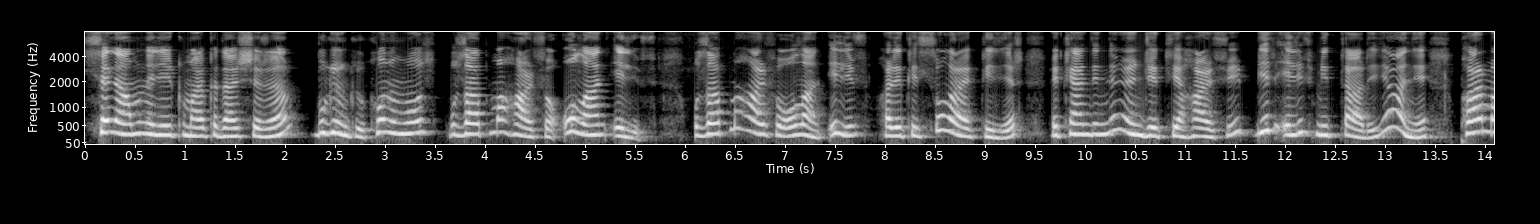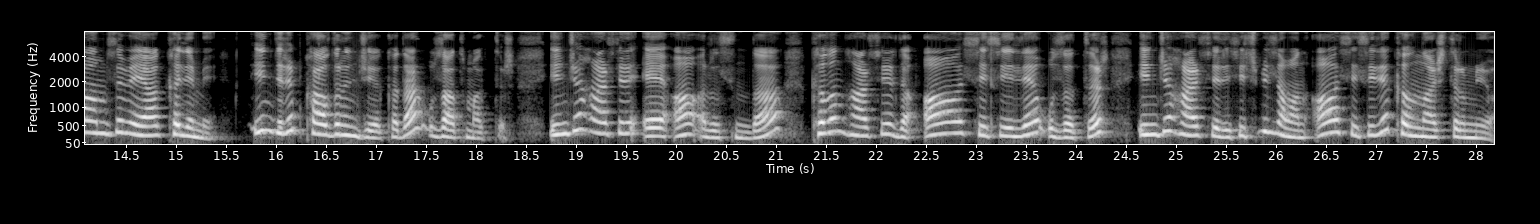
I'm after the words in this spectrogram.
Selamun Aleyküm arkadaşlarım. Bugünkü konumuz uzatma harfi olan elif. Uzatma harfi olan elif hareketsiz olarak gelir ve kendinden önceki harfi bir elif miktarı yani parmağımızı veya kalemi indirip kaldırıncaya kadar uzatmaktır. İnce harfleri E A arasında, kalın harfleri de A sesiyle uzatır. İnce harfleri hiçbir zaman A sesiyle kalınlaştırmıyor.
